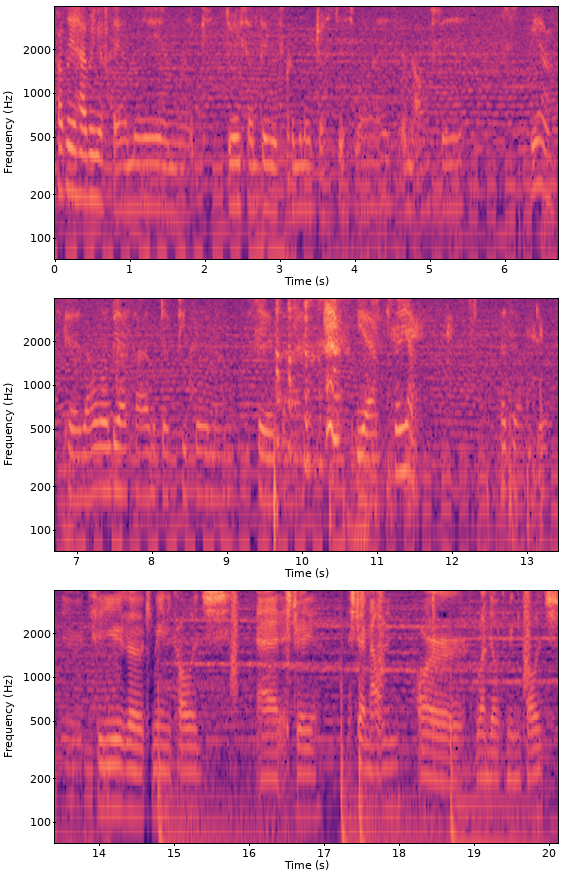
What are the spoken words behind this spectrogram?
probably having a family and like doing something with criminal justice wise in the office. Yeah, because I don't want to be outside with the people. No, I stay inside. yeah, so yeah, that's what I'll be doing. Two years of community college at Estrella, Estrella Mountain or Glendale Community College.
